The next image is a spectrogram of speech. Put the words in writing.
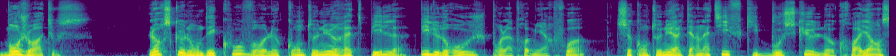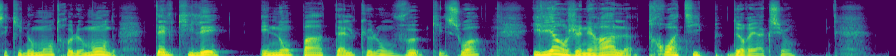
Bonjour à tous. Lorsque l'on découvre le contenu Red Pill, pilule rouge pour la première fois, ce contenu alternatif qui bouscule nos croyances et qui nous montre le monde tel qu'il est et non pas tel que l'on veut qu'il soit, il y a en général trois types de réactions.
